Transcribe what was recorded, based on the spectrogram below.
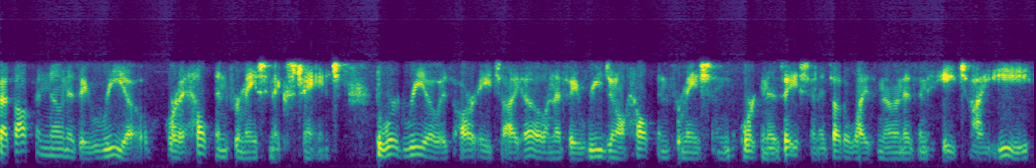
that's often known as a RHIO, or a Health Information Exchange. The word RHIO is R-H-I-O, and that's a Regional Health Information Organization. It's otherwise known as an HIE,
